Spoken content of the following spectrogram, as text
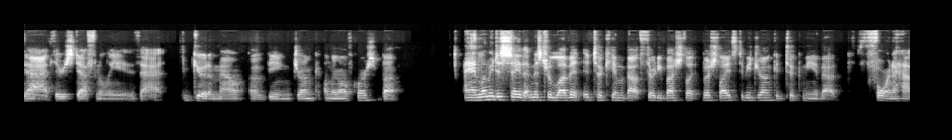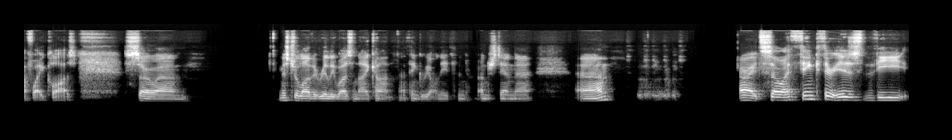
that there's definitely that good amount of being drunk on the golf course, but and let me just say that Mr. Lovett, it took him about 30 bush, Busch Lights to be drunk. It took me about four and a half White Claws. So um, Mr. Lovett really was an icon. I think we all need to understand that. Um, all right, so I think there is the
